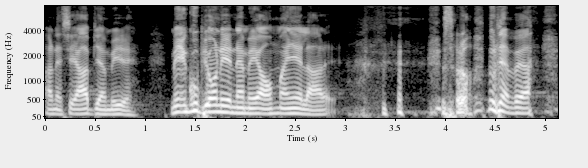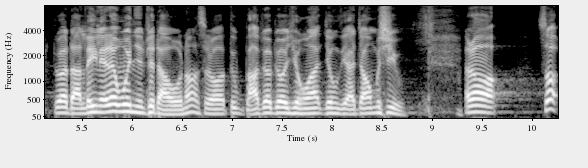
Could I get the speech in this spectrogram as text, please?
အဲ့နဲ့ဆရာပြန်မေးတယ်မင်းအခုပြောနေတဲ့နာမည်အောင်မှန်ရဲ့လားတဲ့ဆိုတော့သူ့နာမည်ကသူကဒါလိန်လေတဲ့ဝိညာဉ်ဖြစ်တာ ਉਹ နော်ဆိုတော့ तू ဘာပြောပြောယုံယုံစရာအကြောင်းမရှိဘူးအဲ့တော့ဆိုတော့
